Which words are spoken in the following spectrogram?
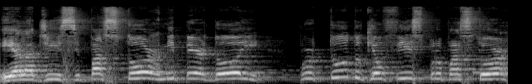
E ela disse: Pastor, me perdoe por tudo que eu fiz para o pastor.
